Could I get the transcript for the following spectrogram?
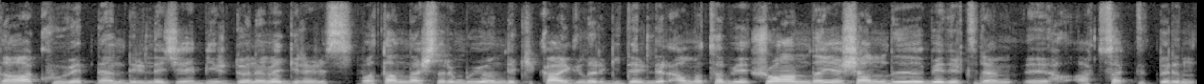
daha kuvvetlendirileceği bir döneme gireriz. Vatandaşların bu yöndeki kaygıları giderilir ama tabii şu anda yaşandığı belirtilen e, aksaklıkların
